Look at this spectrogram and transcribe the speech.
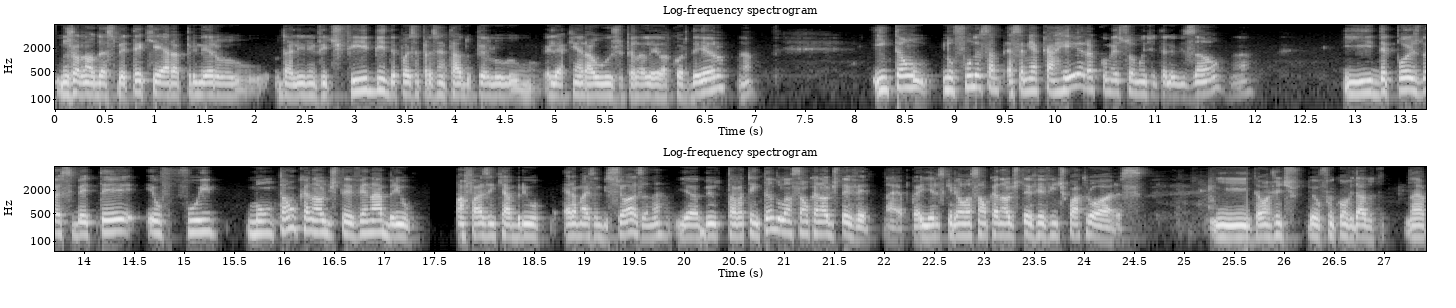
no jornal do SBT, que era primeiro da Lilian Vitfib, depois apresentado pelo Eliakim Araújo e pela Leila Cordeiro. Né? Então, no fundo, essa, essa, minha carreira começou muito em televisão, né? e depois do SBT eu fui montar um canal de TV na Abril, uma fase em que a Abril era mais ambiciosa, né? E a Abril estava tentando lançar um canal de TV na época, e eles queriam lançar um canal de TV 24 horas. E então a gente, eu fui convidado né,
